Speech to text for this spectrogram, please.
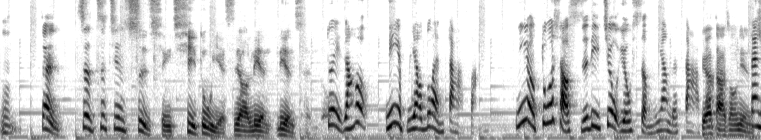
嗯，但这这件事情气度也是要练练成的。对，然后你也不要乱大方，你有多少实力就有什么样的大方，不要打肿脸但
